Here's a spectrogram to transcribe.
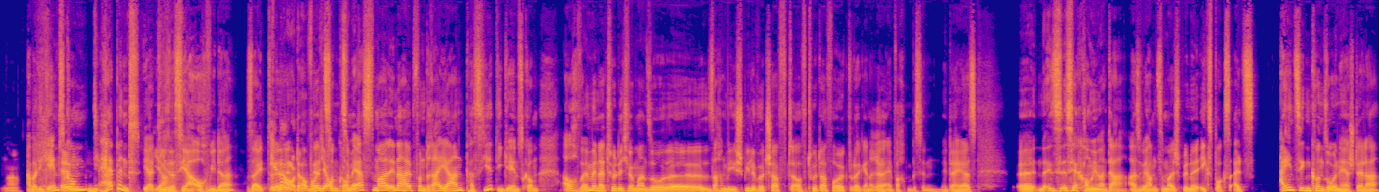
Ne? Aber die Gamescom ähm, die, happened ja, ja, dieses Jahr auch wieder. Seit genau, äh, darauf wollte ich zum, auch zum ersten Mal innerhalb von drei Jahren passiert die Gamescom. Auch wenn wir natürlich, wenn man so äh, Sachen wie Spielewirtschaft auf Twitter folgt oder generell einfach ein bisschen hinterher ist, äh, es ist ja kaum jemand da. Also wir haben zum Beispiel eine Xbox als einzigen Konsolenhersteller.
